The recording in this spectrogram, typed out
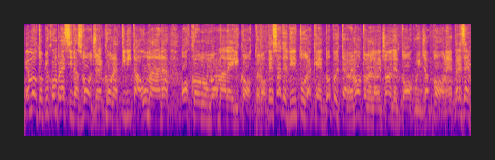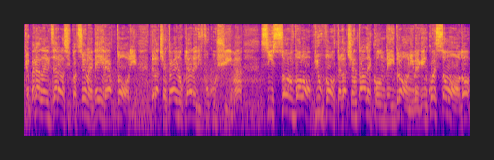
e molto più complessi da svolgere con attività umana o con un normale elicottero. Pensate addirittura che dopo il terremoto nella regione del Toku, in Giappone, per esempio per analizzare la situazione dei reattori della centrale nucleare di Fukushima si sorvolò più volte la centrale con dei droni, perché in questo modo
